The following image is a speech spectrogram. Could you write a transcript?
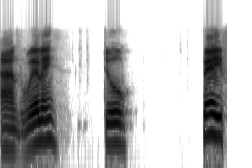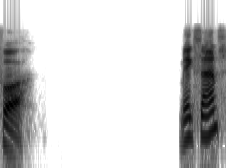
and willing to pay for. Make sense?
